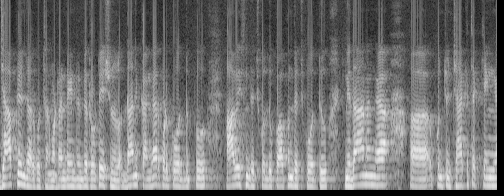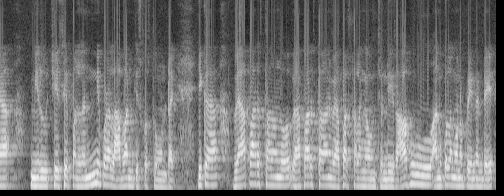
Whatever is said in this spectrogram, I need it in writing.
జాప్యం జరగవచ్చు అనమాట అంటే ఏంటంటే రొటేషన్లో దానికి కంగారు పడుకోవద్దు ఆవేశం తెచ్చుకోవద్దు కోపం తెచ్చుకోవద్దు నిదానంగా కొంచెం చాకచక్యంగా మీరు చేసే పనులన్నీ కూడా లాభాన్ని తీసుకొస్తూ ఉంటాయి. ఇక వ్యాపార స్థలంలో వ్యాపార స్థలాన్ని వ్యాపార స్థలంగా ఉంచండి. రాహువు అనుకూలంగా ఉన్నప్పుడు ఏంటంటే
